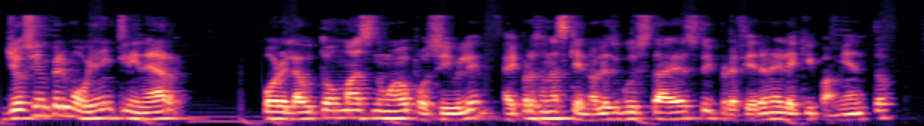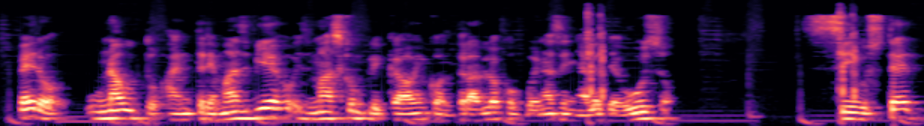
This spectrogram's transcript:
yo siempre me voy a inclinar por el auto más nuevo posible. Hay personas que no les gusta esto y prefieren el equipamiento, pero un auto entre más viejo es más complicado encontrarlo con buenas señales de uso. Si usted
